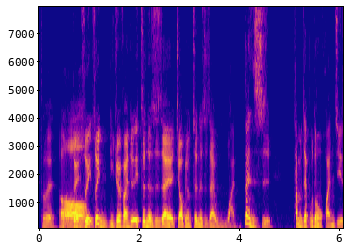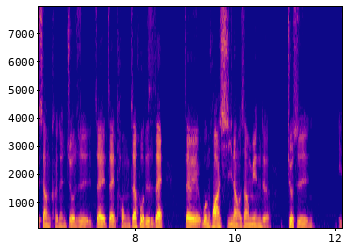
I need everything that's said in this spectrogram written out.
对哦，对，所以所以你就会发现，就、欸、真的是在交朋友，真的是在玩。但是他们在不同环节上，可能就是在在统战或者是在在文化洗脑上面的，就是你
